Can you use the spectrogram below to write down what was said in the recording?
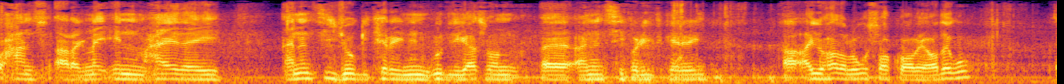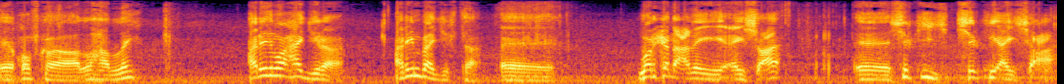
waxaan aragnay in maxaaday aanan sii joogi karaynin gurigaas oon aanan sii fadhiidi karayn ayuu hadal ugu soo koobay odaygu qofka la hadlay. Arrin waxaa jira arrin baa jirta mar ka dhacday ayshaca shirkii shirkii ayshaca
